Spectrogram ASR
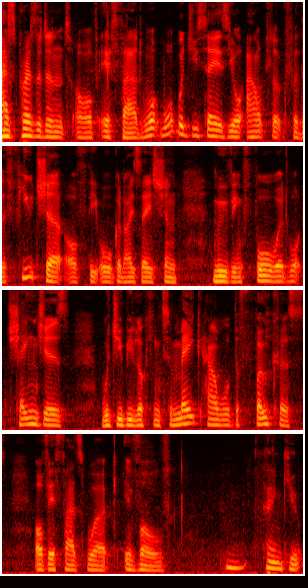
As president of IFAD, what, what would you say is your outlook for the future of the organization moving forward? What changes would you be looking to make? How will the focus of IFAD's work evolve? Thank you.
